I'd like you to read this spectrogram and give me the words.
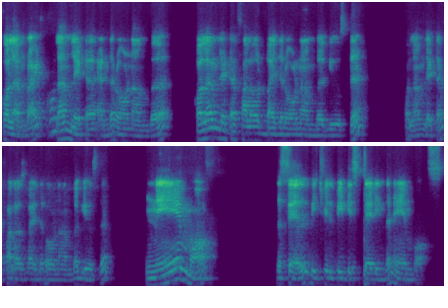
column, right? Oh. Column letter and the row number. Column letter followed by the row number gives the column letter follows by the row number gives the name of the cell which will be displayed in the name box.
